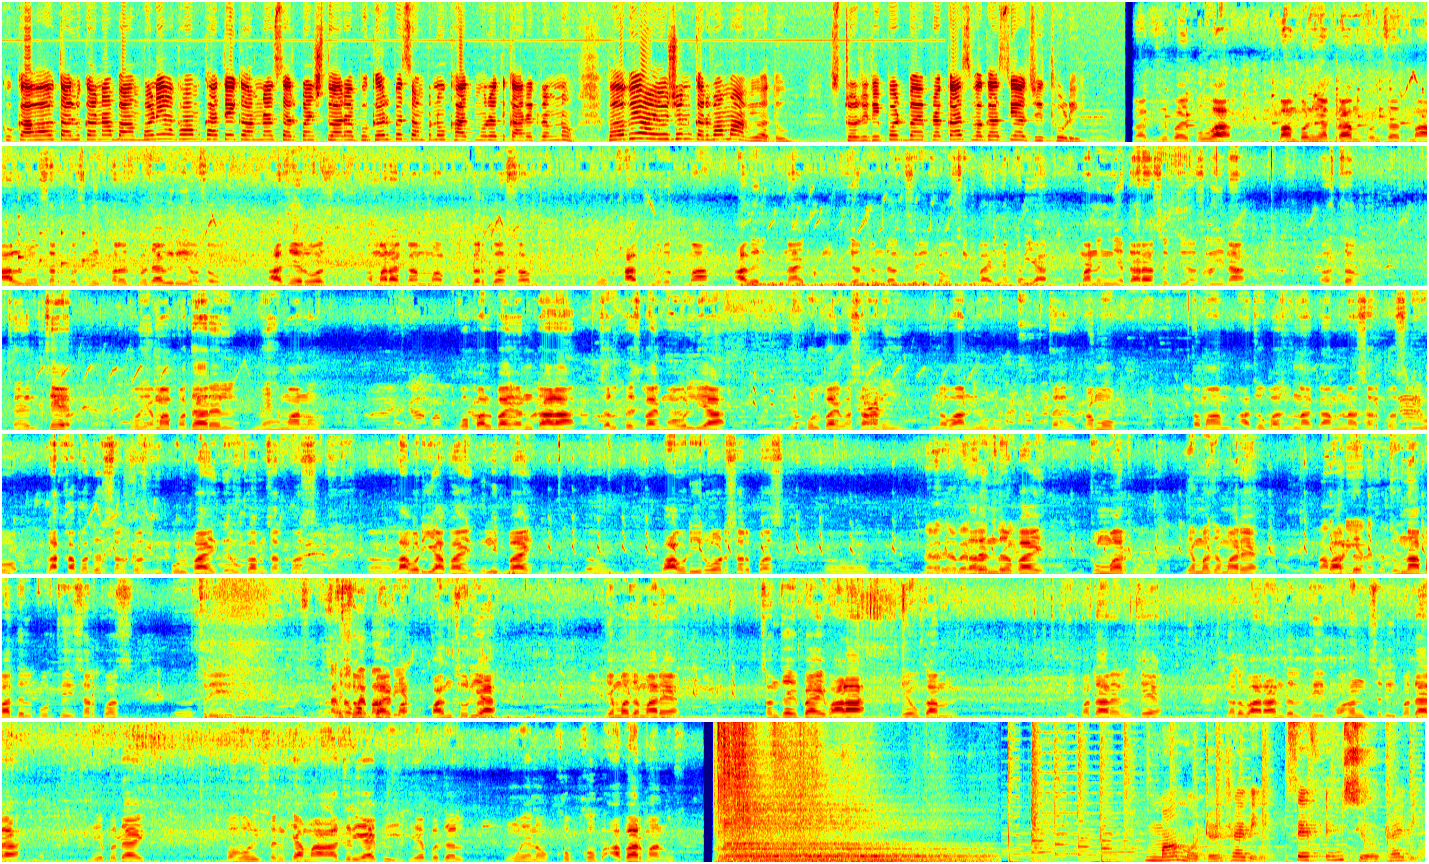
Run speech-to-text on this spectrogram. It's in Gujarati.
કુકાવાવ તાલુકાના બાંભણિયા ગામ ખાતે ગામના સરપંચ દ્વારા ભૂગર્ભ સંપનું ખાતમુહૂર્ત કાર્યક્રમનું ભવ્ય આયોજન કરવામાં આવ્યું હતું. Story report by Prakash Vagasiya Jithudi. Ragjibhai Bhuva, Bambhaniya ગ્રામ પંચાયતમાં હાલ હું સરપંચની ફરજ બજાવી રહ્યો છું. આજે રોજ અમારા ગામમાં ભૂગર્ભ સંપનું ખાતમુહૂર્તમાં આવેલ નાયબ મુખ્ય દંડક શ્રી કૌશિકભાઈ વેકરિયા માનનીય ધારાસભ્ય શ્રીના હસ્તક થયેલ છે. તો એમાં પધારેલ મહેમાનો ગોપાલભાઈ અંટાળા જલ્પેશભાઈ મોવલિયા વિપુલભાઈ વસાણી નવા નિવૃત્ત થયેલ પ્રમુખ તમામ આજુબાજુના ગામના સરપંચશ્રીઓ લાખાબદર સરપંચ વિપુલભાઈ દેવગામ સરપંચ લાવડિયાભાઈ દિલીપભાઈ વાવડી રોડ સરપંચ નરેન્દ્રભાઈ ઠુમર એમજ અમારે જૂના બાદલપુરથી સરપંચ શ્રી અશોકભાઈ પાનસુરિયા એમજ અમારે સંજયભાઈ વાળા દેવગામથી પધારેલ છે. દરબાર આંદલથી મહંત શ્રી પધાર્યા. એ બધાય બહુરી સંખ્યામાં હાજરી આપી. એ બદલ હું એનો ખૂબ ખૂબ આભાર માનું છું. માં motor driving safe and sure driving.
